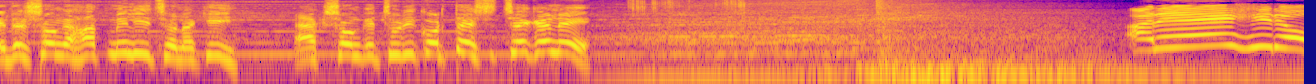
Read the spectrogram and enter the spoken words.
এদের সঙ্গে হাত মিলিয়েছো নাকি? একসঙ্গে চুরি করতে এসেছে এখানে? আরে হিরো!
